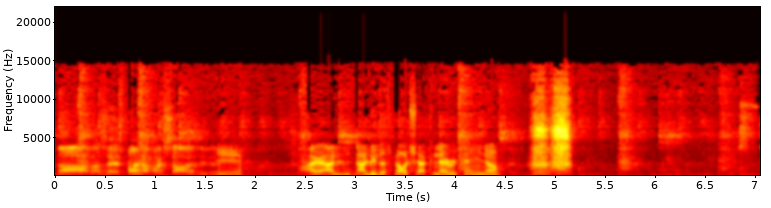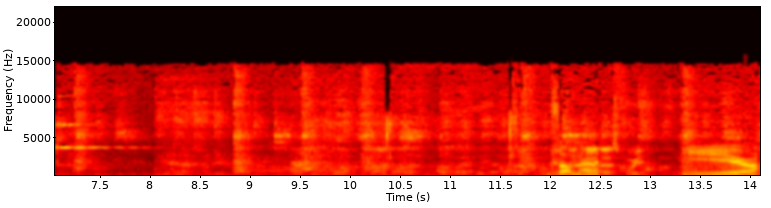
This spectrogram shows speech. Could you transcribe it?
Nah, about to say it's probably not my size either. Yeah. I, I, do- I do the smell check and everything, you know? Yeah. What's up, man? Those for you. Yeah.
